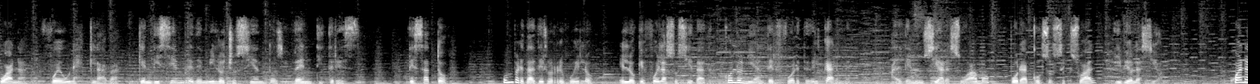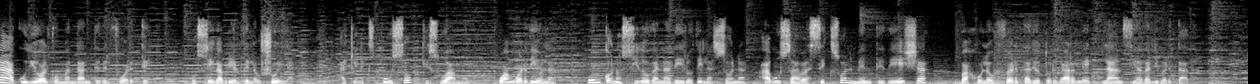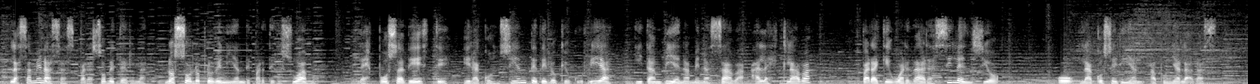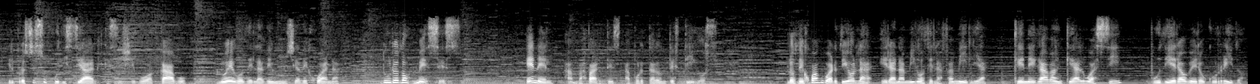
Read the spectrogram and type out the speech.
Juana fue una esclava que en diciembre de 1823 desató un verdadero revuelo en lo que fue la sociedad colonial del Fuerte del Carmen, al denunciar a su amo por acoso sexual y violación. Juana acudió al comandante del fuerte, José Gabriel de la Ushuela, a quien expuso que su amo, Juan Guardiola, un conocido ganadero de la zona, abusaba sexualmente de ella bajo la oferta de otorgarle la ansiada libertad. Las amenazas para someterla no solo provenían de parte de su amo, la esposa de éste era consciente de lo que ocurría y también amenazaba a la esclava para que guardara silencio o la coserían a puñaladas. El proceso judicial que se llevó a cabo luego de la denuncia de Juana duró dos meses. En él ambas partes aportaron testigos. Los de Juan Guardiola eran amigos de la familia que negaban que algo así pudiera haber ocurrido.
